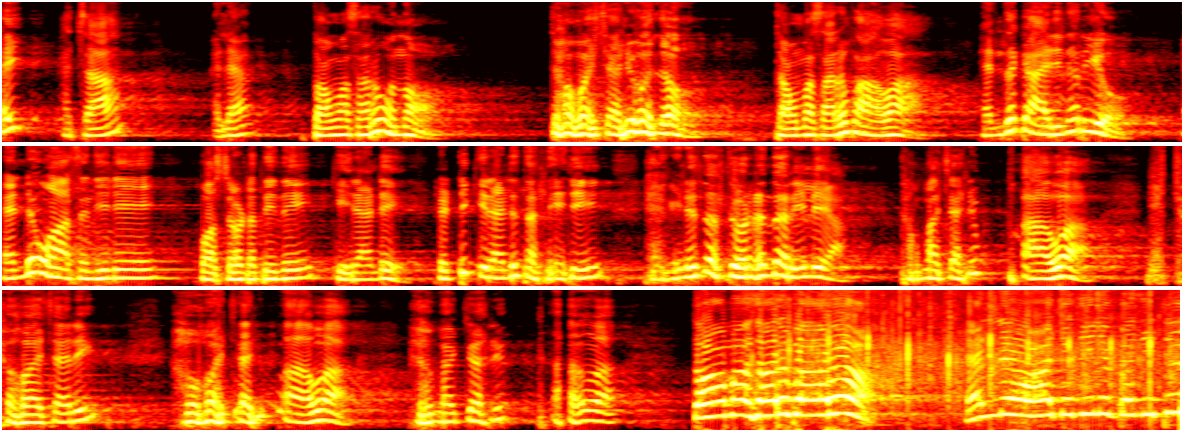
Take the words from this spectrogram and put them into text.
ഹൈ അച്ഛാ അല്ല തോമസ് സാറ് വന്നോ? തോമസ് സാറ് വന്നോ? തോമസ് സാറ് പാവാ എന്താ കാര്യം അറിയോ എന്റെ വാസന്തിന് ഹോസ്റ്റോട്ടത്തിൽ നിന്ന് കിരാണ്ട് എട്ട് കിരാണ്ട് തന്നേന് എങ്ങനെ പറഞ്ഞെന്ന് അറിയില്ല. തോമാച്ചാര് പാവാ. തോമാച്ചാര് തോമാച്ചാര് പാവാ. തോമാച്ചാര് കാവാ തോമസ് സാറ് പാവാ? എന്റെ വാചതിയിൽ കൊന്നിട്ട്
